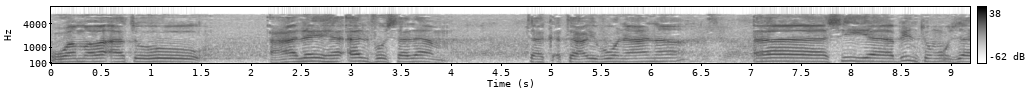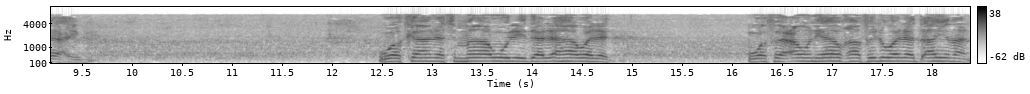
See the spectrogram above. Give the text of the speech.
وامرأته عليها ألف سلام. تعرفون أنا؟ آسيا بنت مزاحم. وكانت ما ولد لها ولد. وفرعون يرغى في الولد أيضا.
